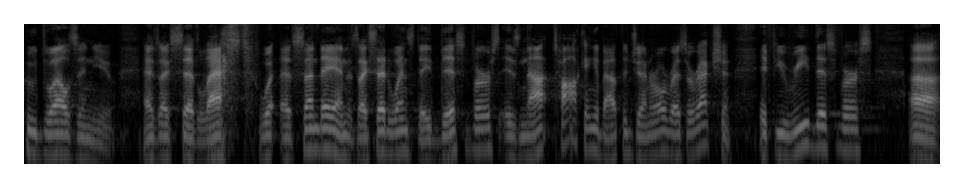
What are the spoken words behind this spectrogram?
who dwells in you. As I said last uh, Sunday and as I said Wednesday, this verse is not talking about the general resurrection. If you read this verse uh,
